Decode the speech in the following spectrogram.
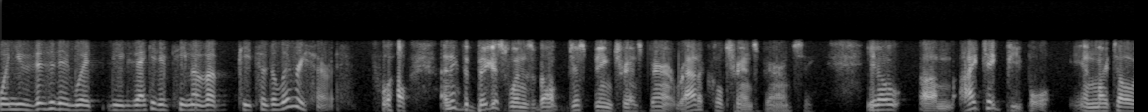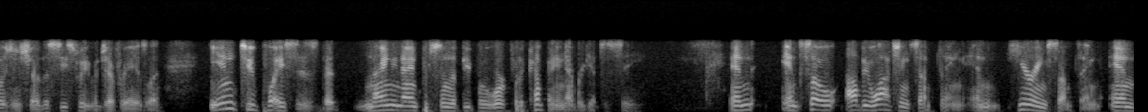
when you visited with the executive team of a pizza delivery service? Well, I think the biggest one is about just being transparent, radical transparency. You know, um, I take people in my television show, The C Suite with Jeffrey Hayzlett, into places that 99% of the people who work for the company never get to see. And and so I'll be watching something and hearing something. And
